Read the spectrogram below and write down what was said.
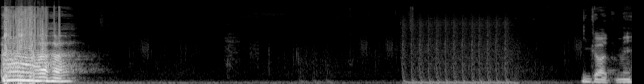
got me.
